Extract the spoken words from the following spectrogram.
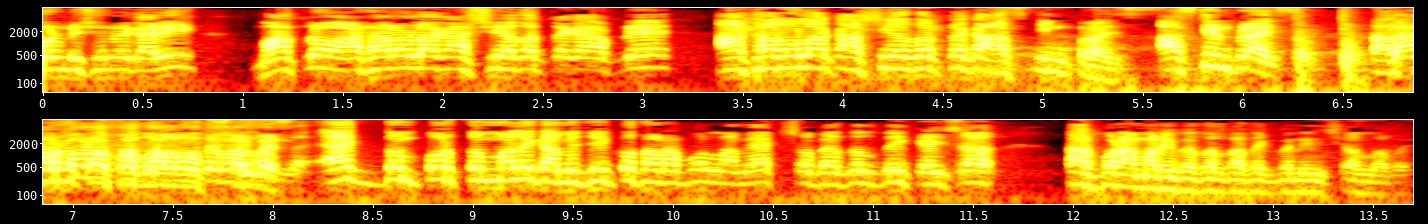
কন্ডিশনের গাড়ি। মাত্র আঠারো লাখ আশি হাজার টাকা আপনি আঠারো লাখ আশি হাজার টাকা আস্কিং প্রাইস আস্কিন প্রাইস তারপরে কথা বলতে পারবেন। একদম প্রথম মালিক আমি যে কথাটা বললাম একশো বেজাল দেখে আইসা তারপর আমার এই বেজালটা দেখবেন ইনশাল্লাহ ভাই।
